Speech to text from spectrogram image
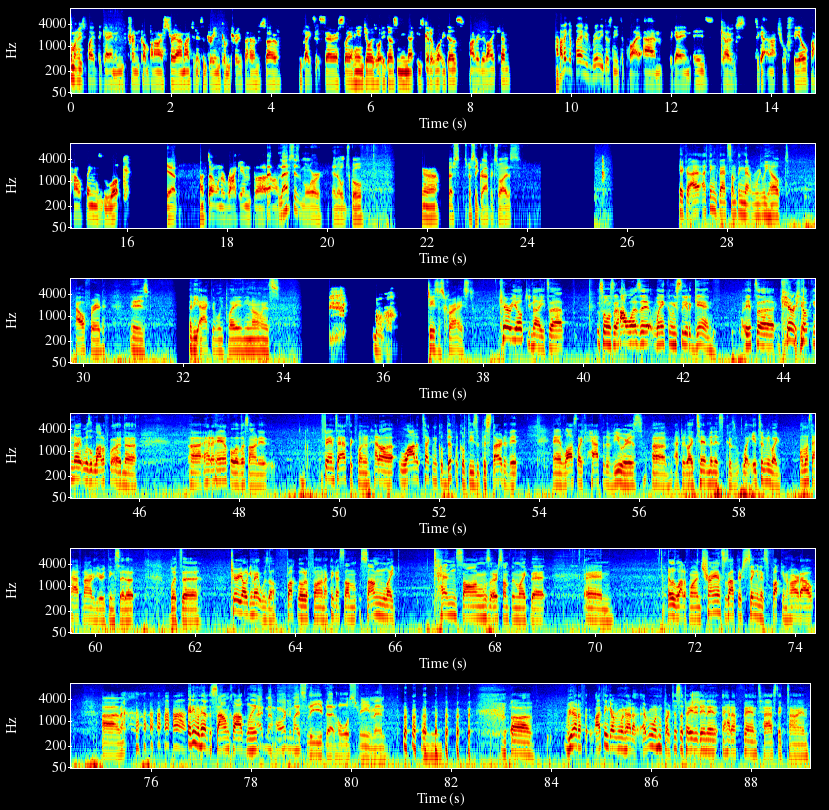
Someone who's played the game and trimmed comp on RS3, I imagine it's a dream come true for him. So he takes it seriously and he enjoys what he does and he know, he's good at what he does. I really like him. I think a player who really does need to play um, the game is Ghost to get an actual feel for how things look. Yep. I don't want to rag him, but um, Less is more in old school, yeah. especially graphics wise. Yeah, 'cause I, I think that's something that really helped Alfred is that he actively plays. You know, it's Jesus Christ. Karaoke night. Uh, someone said, "How was it? When can we see it again?" It's uh, karaoke night was a lot of fun. Uh, uh, I had a handful of us on it. Fantastic fun. Had a lot of technical difficulties at the start of it, and lost like half of the viewers um, after like ten minutes because like it took me like almost a half an hour to get everything set up. But uh, karaoke night was a fuckload of fun. I think I sung sung like ten songs or something like that, and it was a lot of fun. Trance was out there singing his fucking heart out. Um, anyone have the SoundCloud link? I had my heart in my sleeve that whole stream, man. Uh, we had a. I think everyone had a. Everyone who participated in it had a fantastic time.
